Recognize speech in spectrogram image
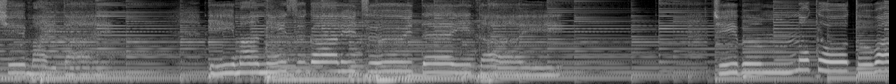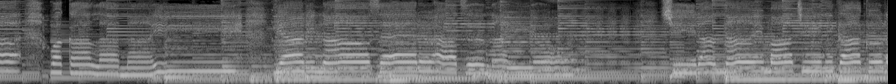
しまいたい。今にすがりついていたい。自分のことはわからない。やり直せるはずないよ。知らない街に隠れ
